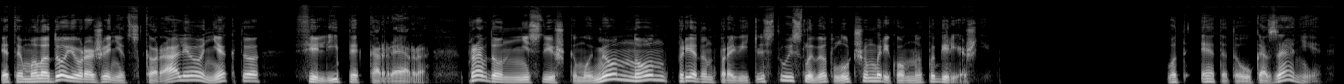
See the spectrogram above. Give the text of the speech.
Это молодой уроженец Коралио, некто Филиппе Каррера. Правда, он не слишком умен, но он предан правительству и слывет лучшим моряком на побережье. Вот это-то указание —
